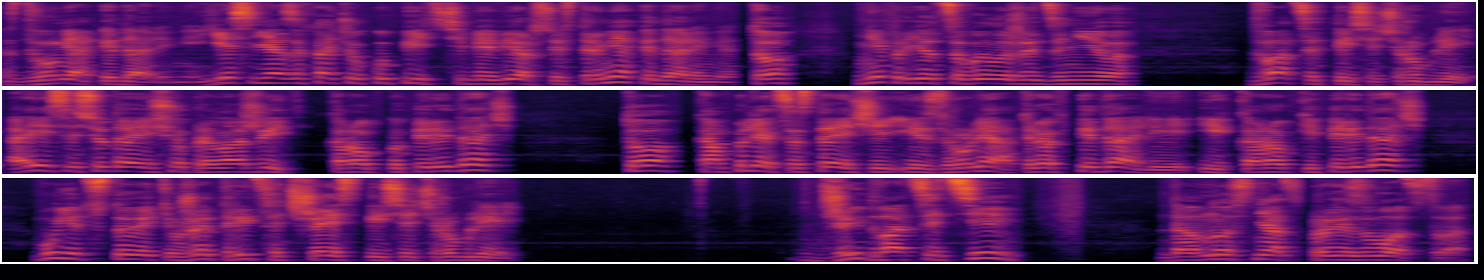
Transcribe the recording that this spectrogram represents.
с двумя педалями. Если я захочу купить себе версию с тремя педалями, то мне придется выложить за нее 20 тысяч рублей. А если сюда еще приложить коробку передач – то комплект, состоящий из руля, трех педалей и коробки передач, будет стоить уже 36 тысяч рублей. G27 давно снят с производства,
